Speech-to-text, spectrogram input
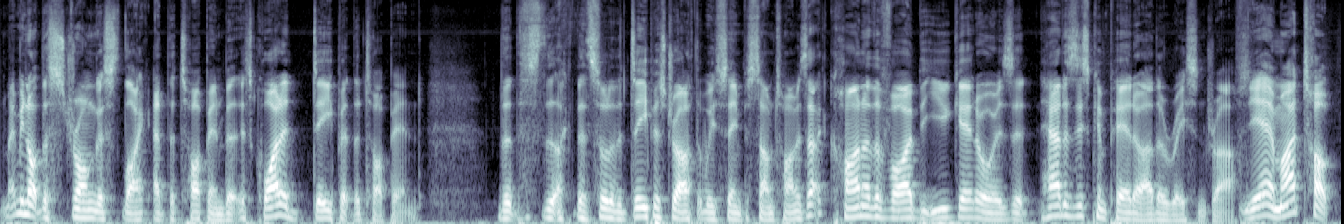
maybe not the strongest like at the top end, but it's quite a deep at the top end. That's the, the sort of the deepest draft that we've seen for some time. Is that kind of the vibe that you get, or is it? How does this compare to other recent drafts? Yeah, my top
